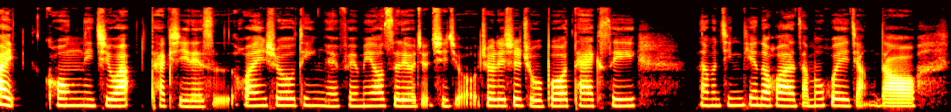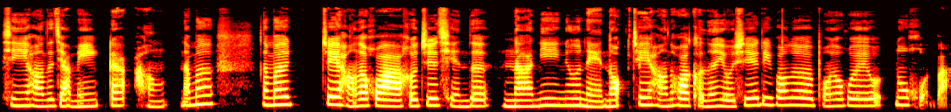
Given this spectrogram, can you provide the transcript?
嗨，こんにちは，taxi です。欢迎收听 FM 幺四六九七九，这里是主播 taxi。那么今天的话，咱们会讲到新银行的假名大行。那么，那么这一行的话，和之前的哪里努奈诺这一行的话，可能有些地方的朋友会弄混吧。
